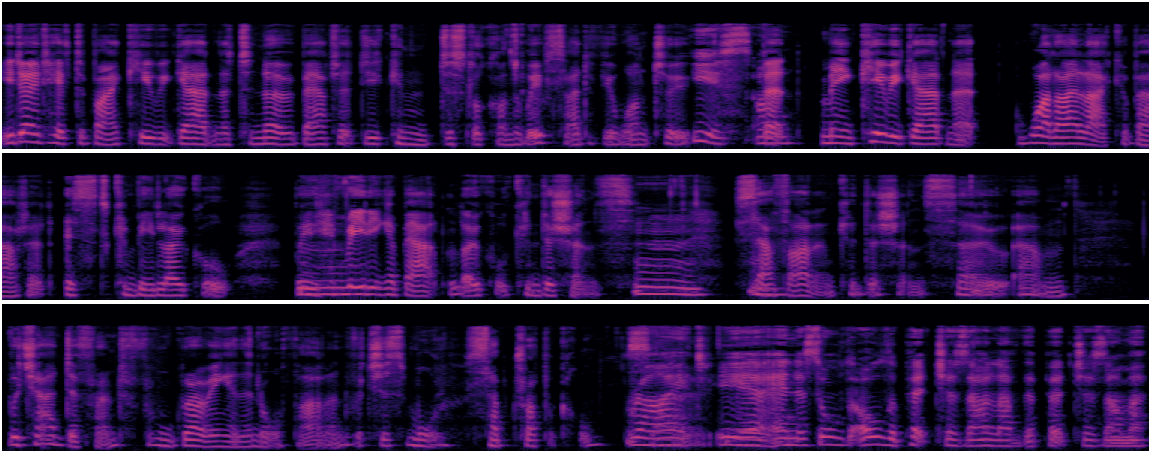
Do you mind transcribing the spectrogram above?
You don't have to buy Kiwi Gardener to know about it. You can just look on the website if you want to. Yes, but um, I mean Kiwi Gardener. What I like about it is it can be local. We're Mm. reading about local conditions, South Island conditions. So. Um, which are different from growing in the North Island, which is more subtropical. So, Right. yeah. and it's all all the pictures. I love the pictures. I'm a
